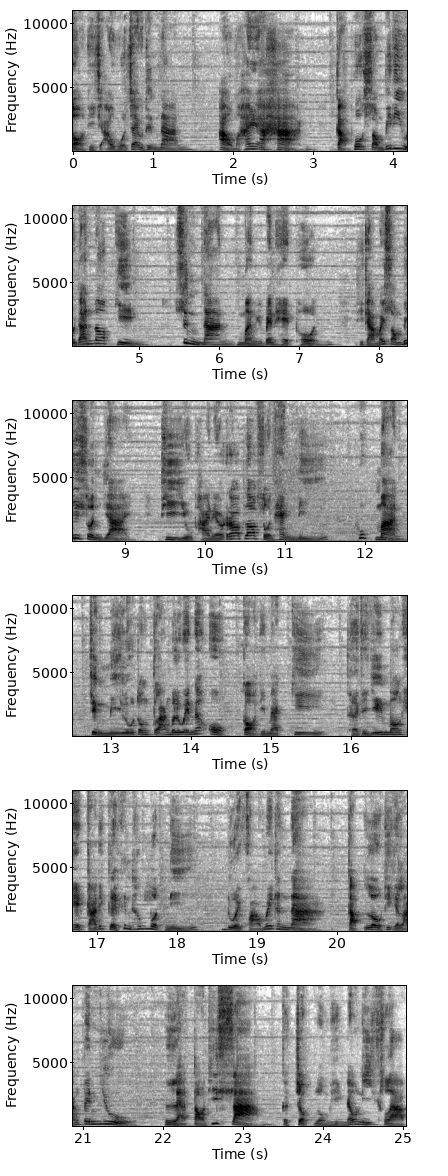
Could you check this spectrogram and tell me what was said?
ก่อนที่จะเอาหัวใจของเธอนั้น เอามาให้อาหารกับพวกซอมบี้ที่อยู่ด้านนอกกิน ซึ่งนั่นมันเป็นเหตุผลที่ทำให้ซอมบี้ส่วนใหญ่ที่อยู่ภายในรอบๆสวนแห่งนี้ พวกมัน จึงมีรูตรงกลางบริเวณหน้าอก ก่อนที่แม็กกี้ เธอจะยืนมองเหตุการณ์ที่เกิดขึ้นทั้งหมดนี้ ด้วยความเวทนา กับโลกที่กำลังเป็นอยู่ และตอนที่ 3 ก็จบลงเพียงเท่านี้ครับ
